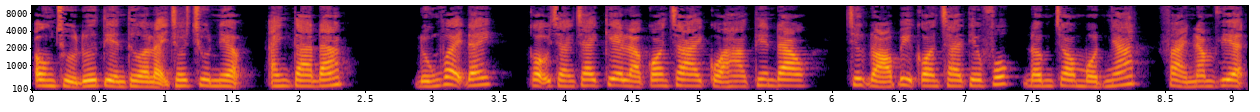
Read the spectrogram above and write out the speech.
Ông chủ đưa tiền thừa lại cho Chu Niệm, anh ta đáp. Đúng vậy đấy, cậu chàng trai kia là con trai của Hạc Thiên Đao, trước đó bị con trai Tiêu Phúc đâm cho một nhát, phải nằm viện.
